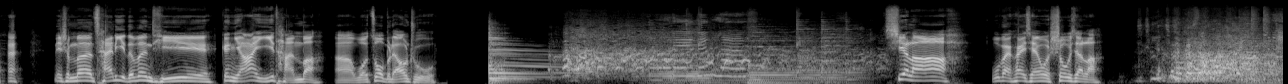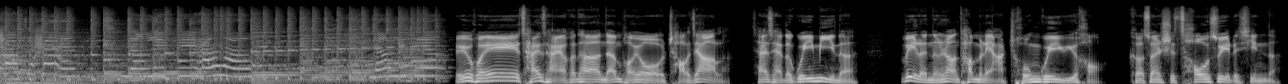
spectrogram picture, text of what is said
那什么彩礼的问题，跟你阿姨谈吧，啊，我做不了主。谢了啊，五百块钱我收下了。” 有一回，彩彩和她男朋友吵架了。彩彩的闺蜜呢，为了能让他们俩重归于好，可算是操碎了心的。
